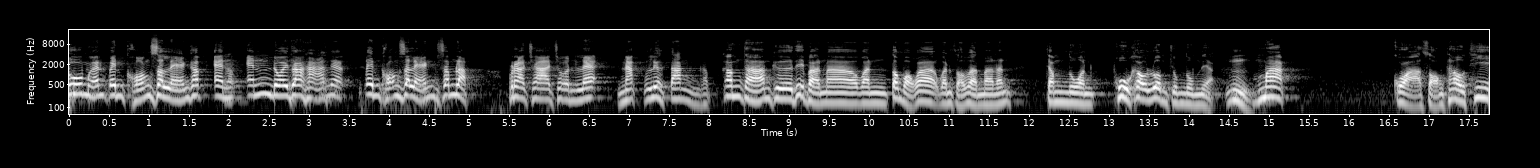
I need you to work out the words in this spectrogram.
ดูเหมือนเป็นของแสลงครับแอนแอนโดยทหารเนี่ยเป็นของแสลงสำหรับประชาชนและนักเลือกตั้งครับ คำถามคือที่ผ่านมาวันต้องบอกว่าวันเสาร์ที่ผ่านมานั้นจำนวนผู้เข้าร่วมชุมนุมเนี่ยมากกว่าสองเท่าที่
